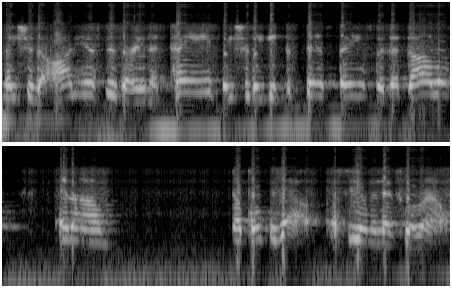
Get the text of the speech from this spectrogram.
make sure the audiences are entertained. Make sure they get the best things for the dollar and um, now Pope is out. I'll see you on the next go round.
